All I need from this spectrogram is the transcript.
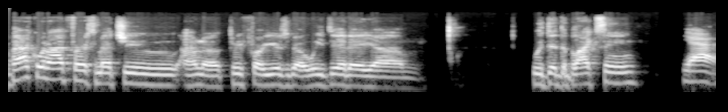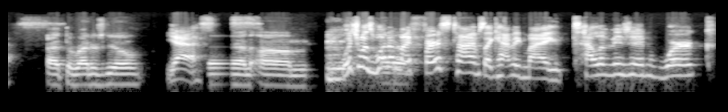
back when I first met you, I don't know, three, four years ago, we did a, um, we did the black scene yes, at the Writers Guild, yes. and um, Which was one of uh, my first times, like having my television work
